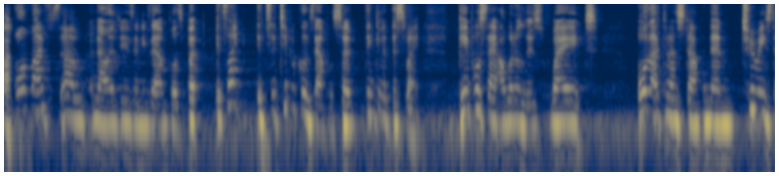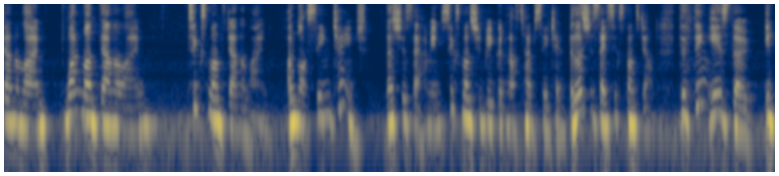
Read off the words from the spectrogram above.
um, all life's um, analogies and examples, but it's like it's a typical example. So think of it this way: people say, "I want to lose weight," all that kind of stuff, and then two weeks down the line, one month down the line, six months down the line, I'm not seeing change. Let's just say, I mean, six months should be a good enough time to see change, but let's just say six months down. The thing is, though, it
